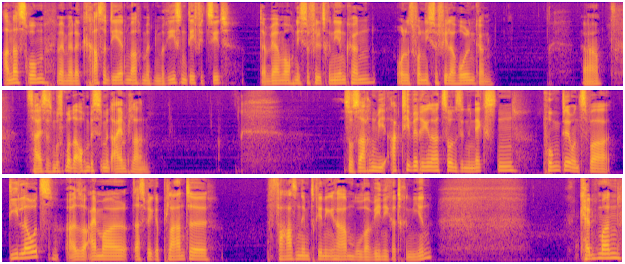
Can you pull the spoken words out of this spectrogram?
Andersrum, wenn wir eine krasse Diät machen mit einem riesen Defizit, dann werden wir auch nicht so viel trainieren können und uns von nicht so viel erholen können. Ja. Das heißt, das muss man da auch ein bisschen mit einplanen. So Sachen wie aktive Regeneration sind die nächsten Punkte und zwar Deloads, also einmal, dass wir geplante Phasen im Training haben, wo wir weniger trainieren. Kennt man,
